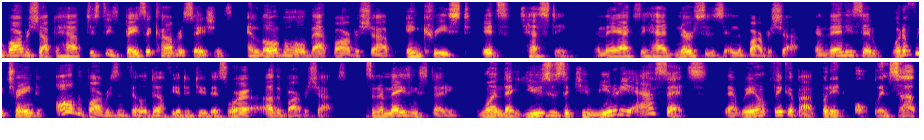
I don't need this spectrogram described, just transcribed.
barbershop to have just these basic conversations. And lo and behold, that barbershop increased its testing and they actually had nurses in the barbershop. And then he said, What if we trained all the barbers in Philadelphia to do this or other barbershops? It's an amazing study, one that uses the community assets that we don't think about, but it opens up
